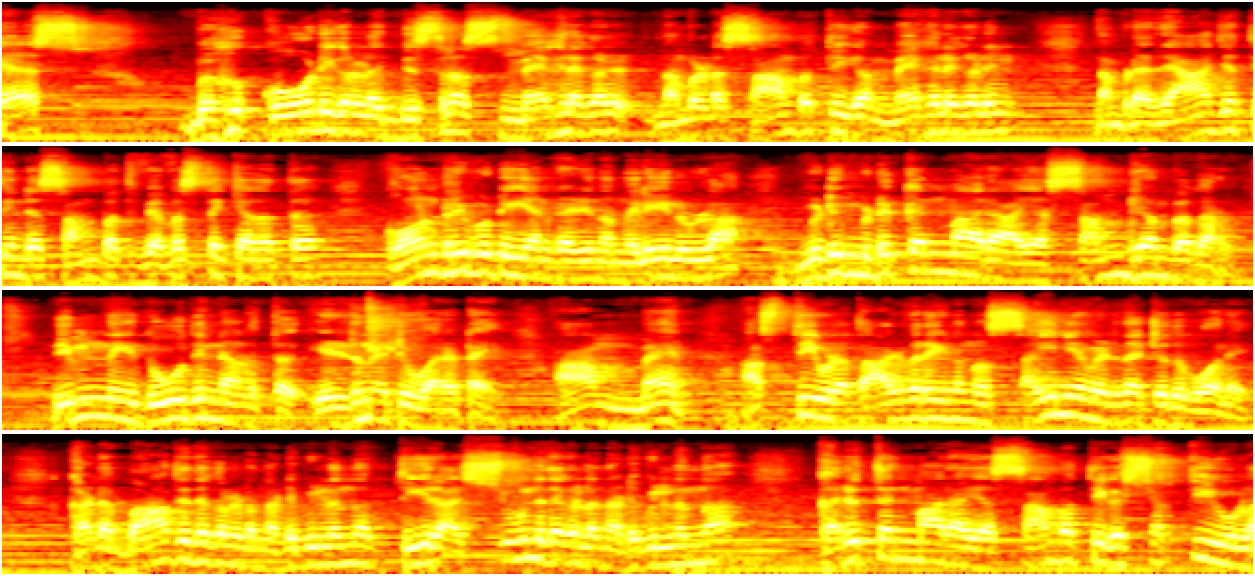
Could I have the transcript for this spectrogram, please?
യെസ് ബഹുകോടികളുടെ ബിസിനസ് മേഖലകൾ നമ്മുടെ സാമ്പത്തിക മേഖലകളിൽ നമ്മുടെ രാജ്യത്തിന്റെ സമ്പദ് വ്യവസ്ഥയ്ക്കകത്ത് കോൺട്രിബ്യൂട്ട് ചെയ്യാൻ കഴിയുന്ന നിലയിലുള്ള മിടുമിടുക്കന്മാരായ സംരംഭകർ ഇന്ന് ഈ ദൂതിനകത്ത് എഴുന്നേറ്റ് വരട്ടെ. ആ മേൻ അസ്ഥിയുടെ താഴ്വരയിൽ നിന്ന് സൈന്യം എഴുന്നേറ്റതുപോലെ കടബാധ്യതകളുടെ നടുവിൽ നിന്ന് തീരാശൂന്യതകളുടെ നടുവിൽ നിന്ന് കരുത്തന്മാരായ സാമ്പത്തിക ശക്തിയുള്ള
